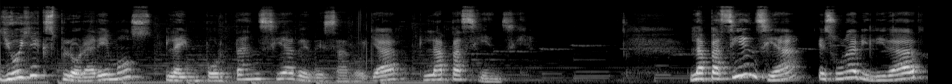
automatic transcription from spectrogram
y hoy exploraremos la importancia de desarrollar la paciencia. La paciencia es una habilidad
